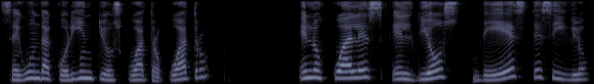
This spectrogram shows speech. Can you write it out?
Segunda Corintios 4:4 en los cuales el Dios de este siglo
